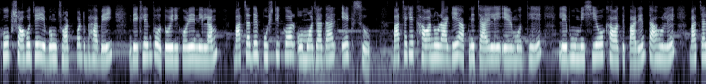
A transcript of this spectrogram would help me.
খুব সহজেই এবং ঝটপটভাবেই দেখলেন তো, তৈরি করে নিলাম। বাচ্চাদের পুষ্টিকর ও মজাদার এগ স্যুপ। বাচ্চাকে খাওয়ানোর আগে আপনি চাইলে এর মধ্যে লেবু মিশিয়েও খাওয়াতে পারেন, তাহলে বাচ্চার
